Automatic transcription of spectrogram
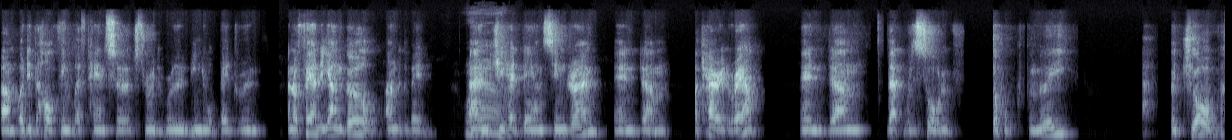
um, I did the whole thing left hand search through the room into a bedroom. And I found a young girl under the bed Wow. and she had Down syndrome. And um, I carried her out. And um, that was sort of the hook for me. The job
